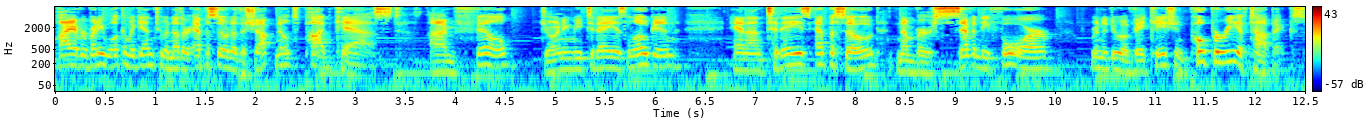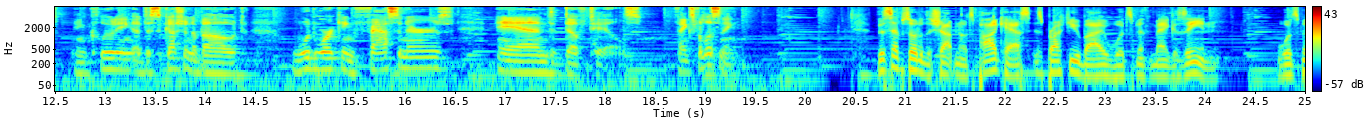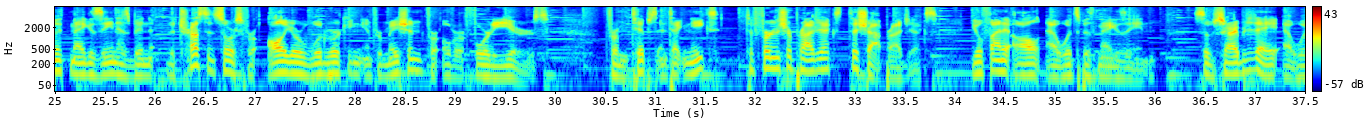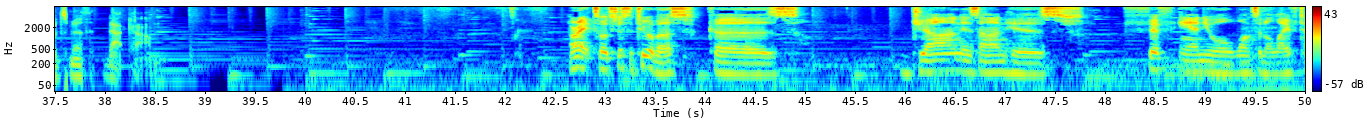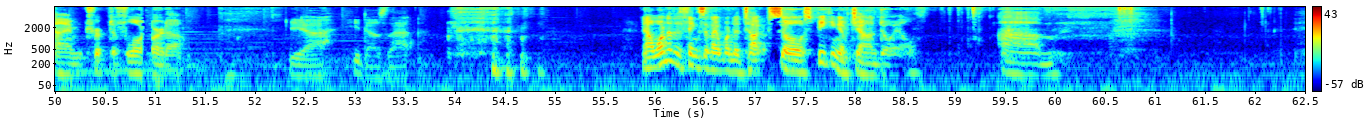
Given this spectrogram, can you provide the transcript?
Hi, everybody. Welcome again to another episode of the Shop Notes Podcast. I'm Phil. Joining me today is Logan. And on today's episode, number 74, we're going to do a vacation potpourri of topics, including a discussion about woodworking fasteners and dovetails. Thanks for listening. This episode of the Shop Notes Podcast is brought to you by Woodsmith Magazine. Woodsmith Magazine has been the trusted source for all your woodworking information for over 40 years. From tips and techniques to furniture projects to shop projects, you'll find it all at Woodsmith Magazine. Subscribe today at woodsmith.com. All right, so it's just the two of us because John is on his fifth annual once in a lifetime trip to Florida. Yeah, he does that. Now, one of the things that I wanted to talk. So, speaking of John Doyle, um,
